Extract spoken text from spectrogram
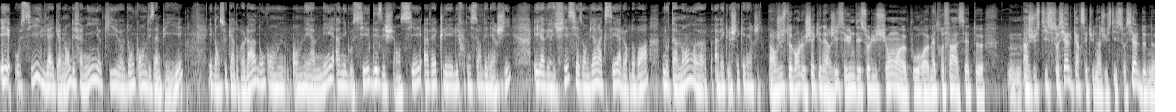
Et aussi, il y a également des familles qui euh, donc ont des impayés. Et dans ce cadre-là, donc on, est amené à négocier des échéanciers avec les, fournisseurs d'énergie et à vérifier si elles ont bien accès à leurs droits, notamment euh, avec le chèque énergie. Alors justement, le chèque énergie, c'est une des solutions euh, pour mettre fin à cette injustice sociale, car c'est une injustice sociale de ne,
